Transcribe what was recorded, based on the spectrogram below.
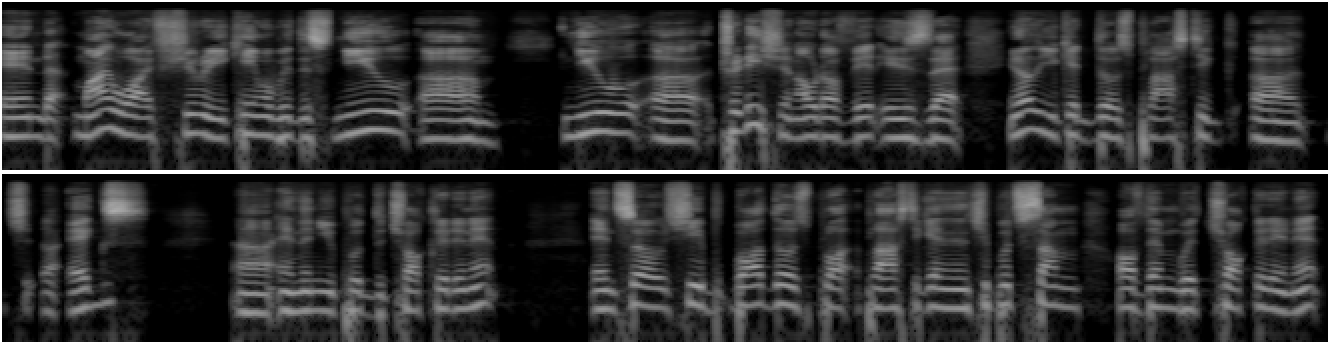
and my wife Shiri came up with this new. Um, new uh, tradition out of it is that you know you get those plastic uh, ch- uh, eggs uh, and then you put the chocolate in it and so she bought those pl- plastic and then she put some of them with chocolate in it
